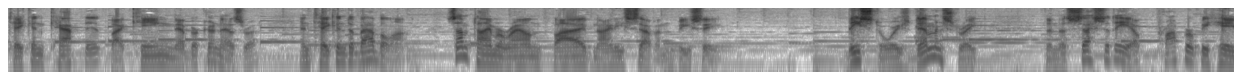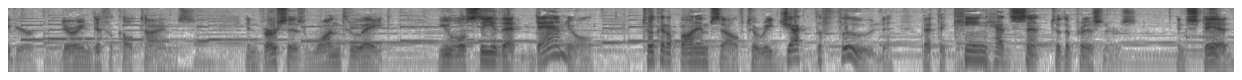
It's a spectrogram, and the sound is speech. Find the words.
taken captive by King Nebuchadnezzar and taken to Babylon, sometime around 597 BC. These stories demonstrate the necessity of proper behavior during difficult times. In verses 1 through 8, you will see that Daniel took it upon himself to reject the food that the king had sent to the prisoners. Instead,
